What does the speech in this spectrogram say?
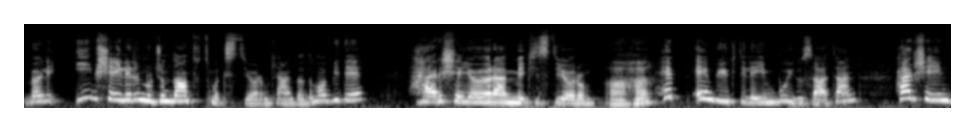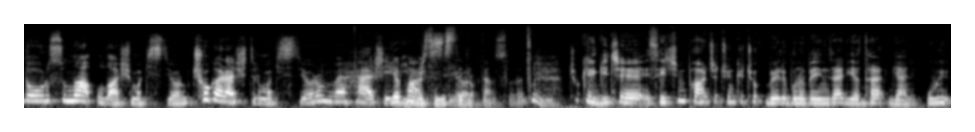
böyle iyi bir şeylerin ucundan tutmak istiyorum kendi adıma. Bir de her şeyi öğrenmek istiyorum. Aha. Hep en büyük dileğim buydu zaten. Her şeyin doğrusuna ulaşmak istiyorum. Çok araştırmak istiyorum ve her şeyi bilmek Yaparsın istiyorum. istedikten sonra değil mi? Çok ilginç. Ee, seçim parça çünkü çok böyle buna benzer yatar yani uy,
